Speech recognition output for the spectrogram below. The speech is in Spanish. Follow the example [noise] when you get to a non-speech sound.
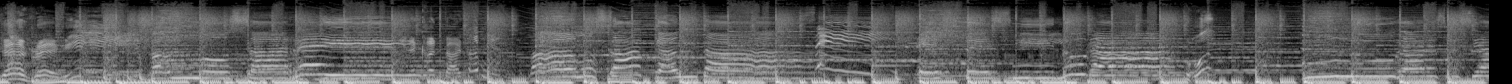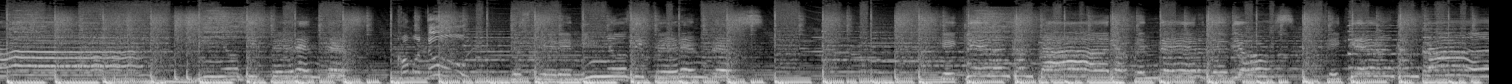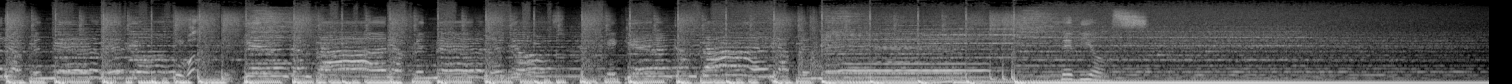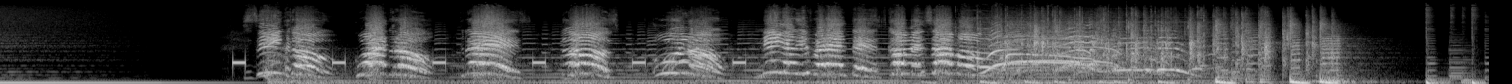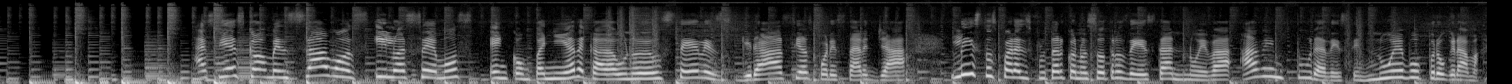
de reír! En compañía de cada uno de ustedes. Gracias por estar ya listos para disfrutar con nosotros de esta nueva aventura, de este nuevo programa.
